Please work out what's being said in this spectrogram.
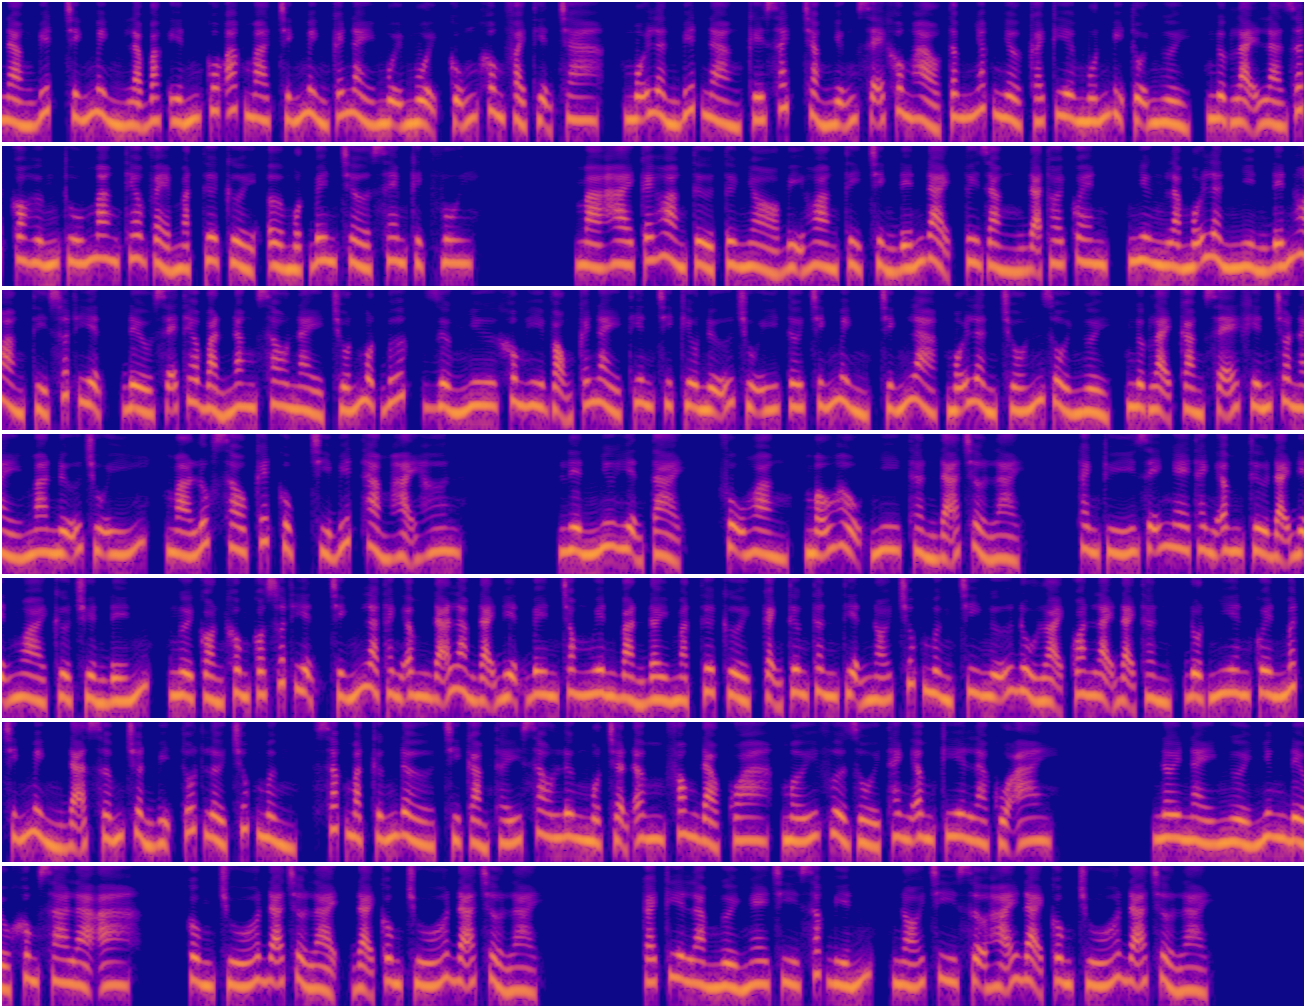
nàng biết chính mình là bác yến quốc ác ma chính mình cái này muội muội cũng không phải thiện cha, mỗi lần biết nàng kế sách chẳng những sẽ không hảo tâm nhắc nhở cái kia muốn bị tội người, ngược lại là rất có hứng thú mang theo vẻ mặt tươi cười ở một bên chờ xem kịch vui. Mà hai cái hoàng tử từ nhỏ bị hoàng tỷ chỉnh đến đại tuy rằng đã thói quen, nhưng là mỗi lần nhìn đến hoàng tỷ xuất hiện đều sẽ theo bản năng sau này trốn một bước, dường như không hy vọng cái này thiên chi kiêu nữ chú ý tới chính mình, chính là mỗi lần trốn rồi người, ngược lại càng sẽ khiến cho này ma nữ chú ý, mà lúc sau kết cục chỉ biết thảm hại hơn. Liền như hiện tại, phụ hoàng, mẫu hậu nhi thần đã trở lại. Thanh Thúy dễ nghe thanh âm từ đại điện ngoài cửa truyền đến, người còn không có xuất hiện, chính là thanh âm đã làm đại điện bên trong nguyên bản đầy mặt tươi cười, cạnh tương thân tiện nói chúc mừng chi ngữ đủ loại quan lại đại thần, đột nhiên quên mất chính mình đã sớm chuẩn bị tốt lời chúc mừng, sắc mặt cứng đờ, chỉ cảm thấy sau lưng một trận âm phong đảo qua, mới vừa rồi thanh âm kia là của ai. Nơi này người nhưng đều không xa là A, công chúa đã trở lại, đại công chúa đã trở lại. Cái kia làm người nghe chi sắc biến, nói chi sợ hãi đại công chúa đã trở lại.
